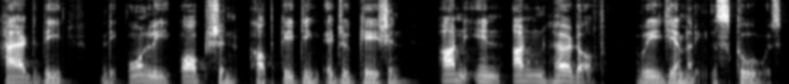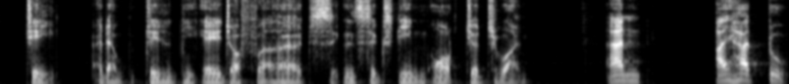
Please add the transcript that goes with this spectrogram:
had the the only option of getting education and in unheard of regional schools till, till the age of uh, 16 or 21. And I had to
